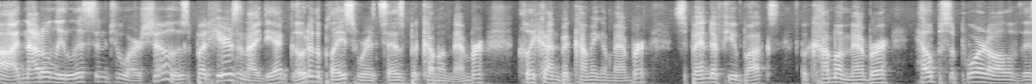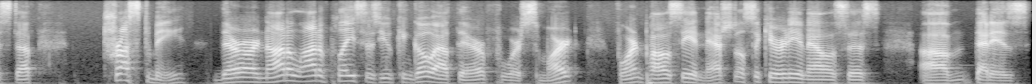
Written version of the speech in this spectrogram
uh, not only listen to our shows, but here's an idea go to the place where it says become a member, click on becoming a member, spend a few bucks, become a member, help support all of this stuff. Trust me, there are not a lot of places you can go out there for smart foreign policy and national security analysis um, that is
